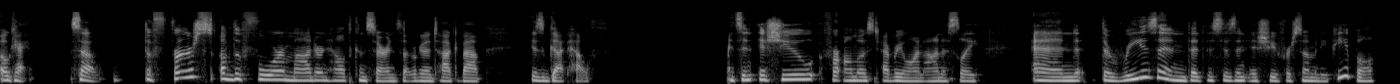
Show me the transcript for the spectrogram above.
Okay. So, the first of the four modern health concerns that we're going to talk about is gut health. It's an issue for almost everyone, honestly. And the reason that this is an issue for so many people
